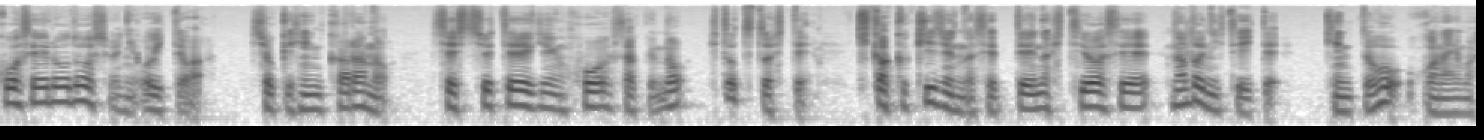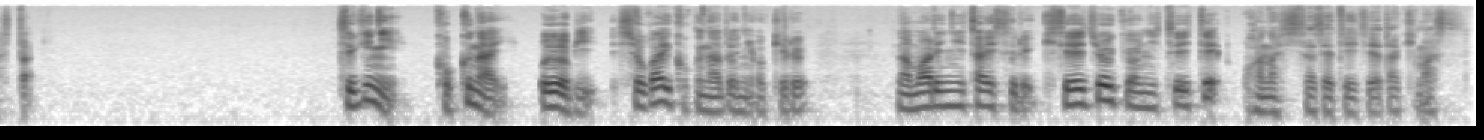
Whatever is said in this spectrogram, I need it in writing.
厚生労働省においては食品からの摂取低減方策の一つとして規格基準の設定の必要性などについて検討を行いました。次に国内及び諸外国などにおける鉛に対する規制状況についてお話しさせていただきます。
